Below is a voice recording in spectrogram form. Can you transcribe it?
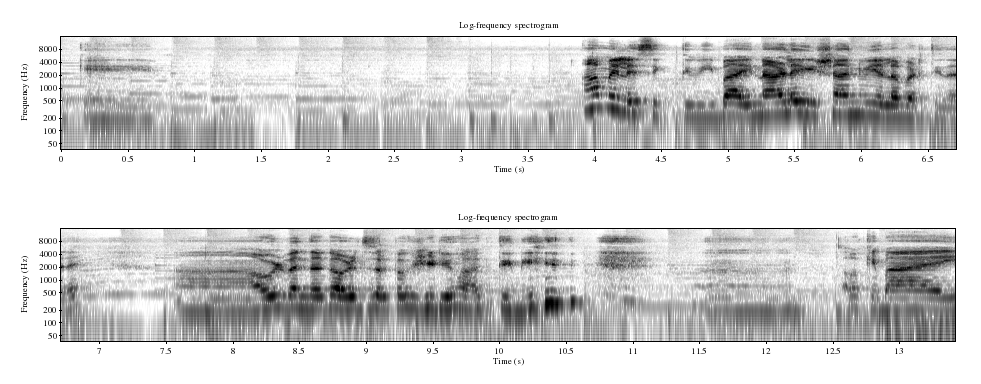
ಓಕೆ ಆಮೇಲೆ ಸಿಗ್ತೀವಿ. ಬಾಯ್ ನಾಳೆ ಈಶಾನ್ವಿ ಎಲ್ಲ ಬರ್ತಿದ್ದಾರೆ ಅವಳು ಬಂದಾಗ ಅವಳದ್ದು ಸ್ವಲ್ಪ ವಿಡಿಯೋ ಹಾಕ್ತೀನಿ. ಓಕೆ ಬಾಯ್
